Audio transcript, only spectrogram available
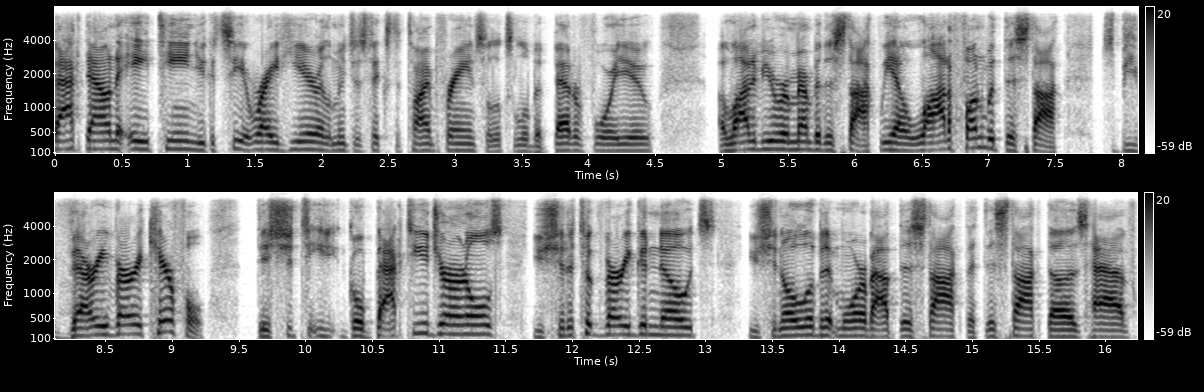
back down to 18. You can see it right here. Let me just fix the time frame so it looks a little bit better for you. A lot of you remember the stock. We had a lot of fun with this stock. Just be very, very careful. This should go back to your journals. You should have took very good notes. You should know a little bit more about this stock. That this stock does have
